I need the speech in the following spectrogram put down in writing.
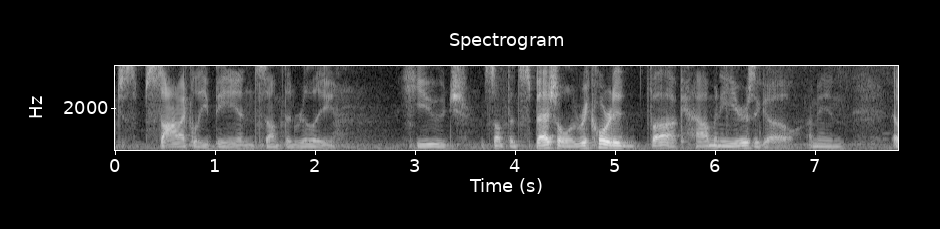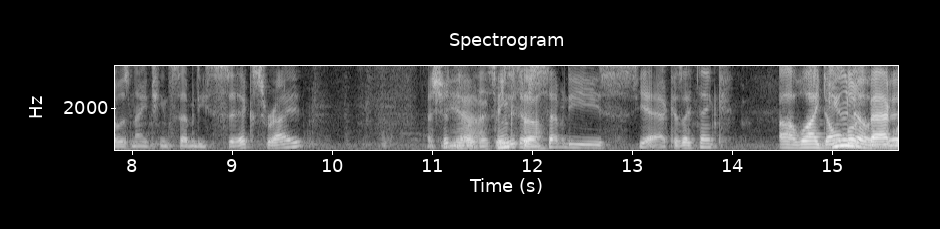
just sonically being something really huge, something special. Recorded, fuck, how many years ago? I mean, that was 1976, right? I should know Yeah, I this. think was so. 70s, yeah, because I think Uh, well, I Don't do Look know Back this.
